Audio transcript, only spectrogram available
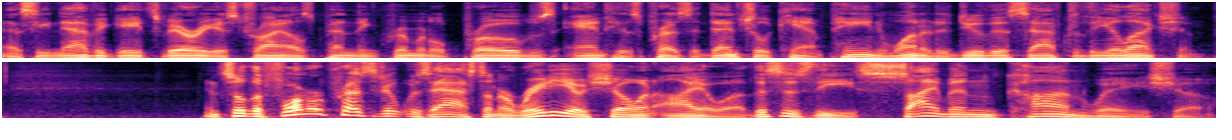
as he navigates various trials pending criminal probes and his presidential campaign. He wanted to do this after the election. And so the former president was asked on a radio show in Iowa. This is the Simon Conway show.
